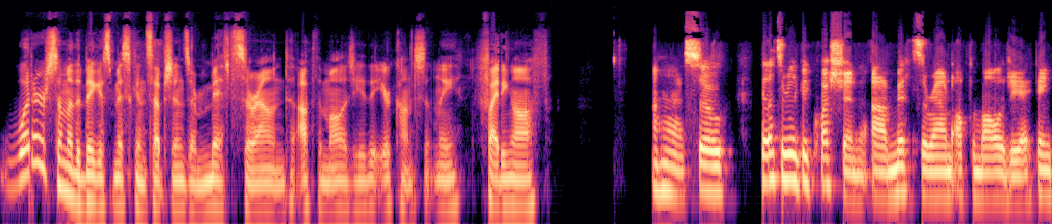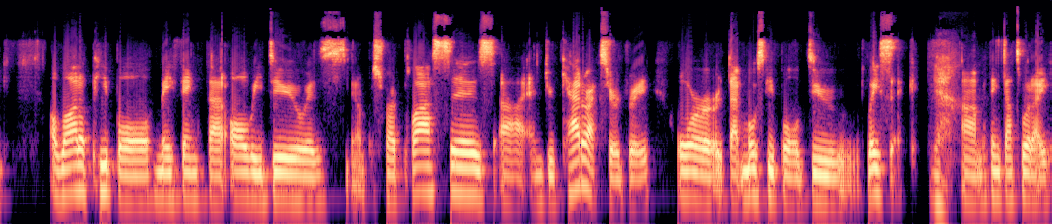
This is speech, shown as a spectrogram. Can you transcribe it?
What are some of the biggest misconceptions or myths around ophthalmology that you're constantly fighting off? Uh-huh. So yeah, that's a really good question. Uh, myths around ophthalmology. I think a lot of people may think that all we do is you know prescribe glasses uh, and do cataract surgery, or that most people do LASIK. Yeah, um, I think that's what I,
